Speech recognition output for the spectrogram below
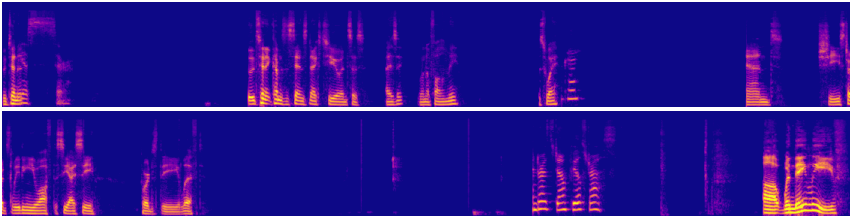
Lieutenant. yes, sir. The lieutenant comes and stands next to you and says, "Isaac, you want to follow me this way?" Okay. And she starts leading you off the CIC towards the lift. Androids don't feel stress. Uh, when they leave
